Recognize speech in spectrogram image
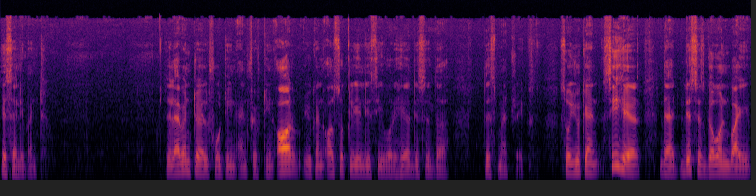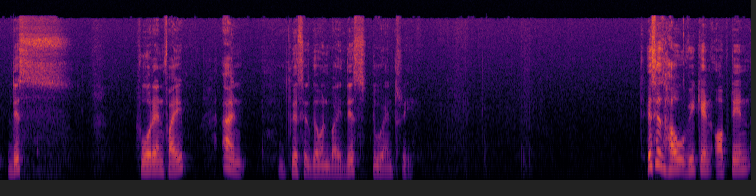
this element 11, 12, 14 and 15 or you can also clearly see over here this is the this matrix. So, you can see here that this is governed by this 4 and 5 and this is governed by this 2 and 3. This is how we can obtain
